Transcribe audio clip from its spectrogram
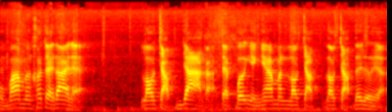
ผมว่ามันเข้าใจได้แหละ เราจับยากอะแต่เปิร์กอย่างเงี้ยมันเราจับเราจับได้เลยอะ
